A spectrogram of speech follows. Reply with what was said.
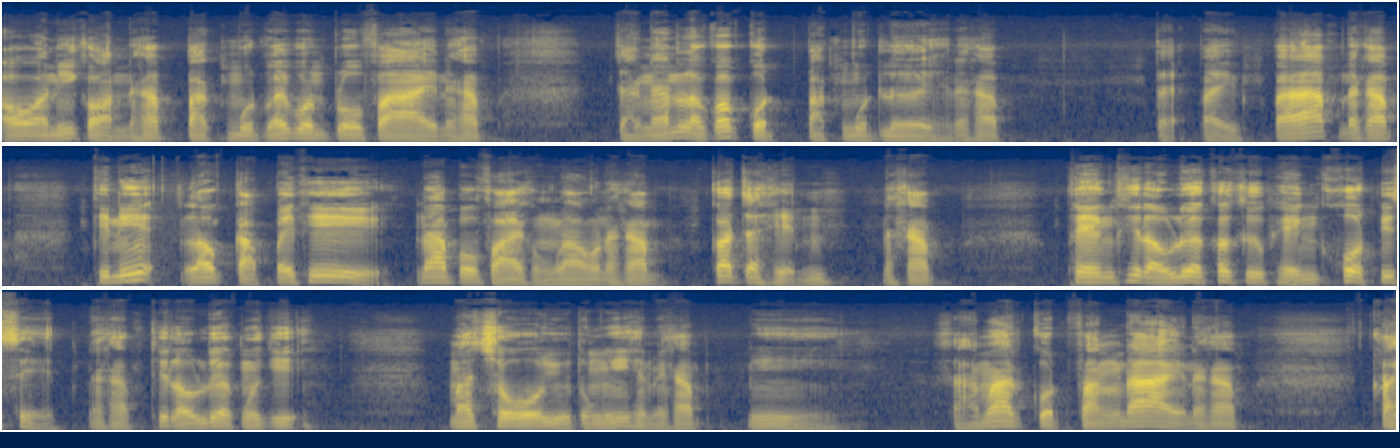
เอาอันนี้ก่อนนะครับ ปักหมุดไว้บนโปรไฟล์นะครับ จากนั้นเราก็กดปักหมุดเลยนะครับ แตะไปปั๊บนะครับ ทีนี้เรากลับไปที่หน้าโปรไฟล์ของเรานะครับ ก็จะเห็นนะครับ เพลงที่เราเลือกก็คือเพลงโคตรพิเศษนะครับ ที่เราเลือกเมื่อกี้มาโชว์อยู่ตรงนี้เห็นไหมครับนี่สามารถกดฟังได้นะครับ ใคร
